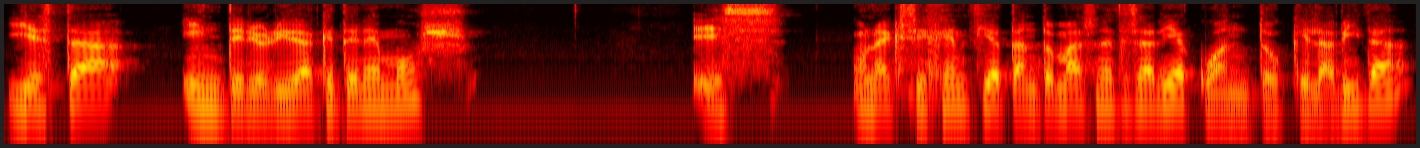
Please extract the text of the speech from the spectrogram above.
Y esta interioridad que tenemos es una exigencia tanto más necesaria cuanto que la vida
